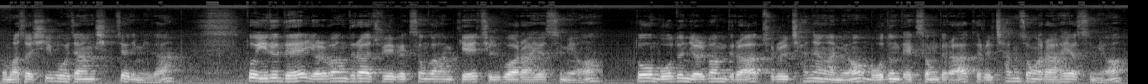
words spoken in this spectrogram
로마서 15장 10절입니다. 또 이르되 열방들아 주의 백성과 함께 즐거워라 하였으며 또 모든 열방들아 주를 찬양하며 모든 백성들아 그를 찬송하라 하였으며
